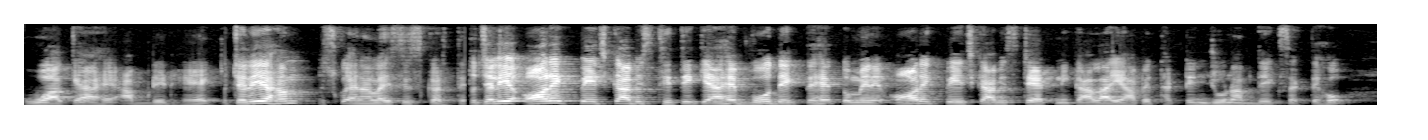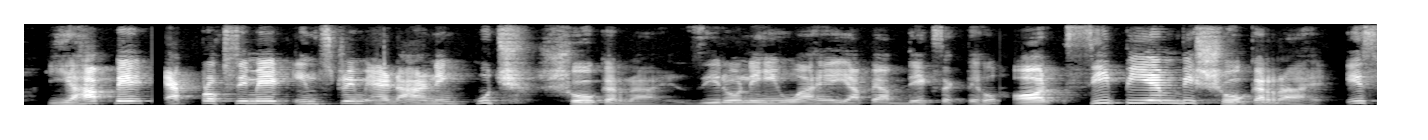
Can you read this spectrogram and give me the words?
हुआ क्या है अपडेट है तो चलिए हम इसको एनालिसिस करते हैं। तो चलिए और एक पेज का अभी स्थिति क्या है, वो देखते हैं। तो मैंने और एक पेज का अभी स्टेट निकाला, यहाँ पे 13 जून आप देख सकते हो। यहाँ पे approximate in stream ad earning कुछ शो कर रहा है। ज़ीरो नहीं हुआ है यहाँ पे आप देख सकते हो। और सीपीएम भी शो कर रहा है इस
